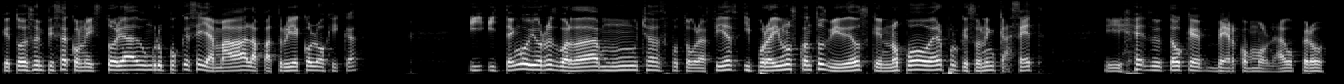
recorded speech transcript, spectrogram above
que todo eso empieza con la historia de un grupo que se llamaba La Patrulla Ecológica. Y, tengo yo resguardada muchas fotografías y por ahí unos cuantos videos que no puedo ver porque son en cassette. Y tengo que ver cómo lo hago, pero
